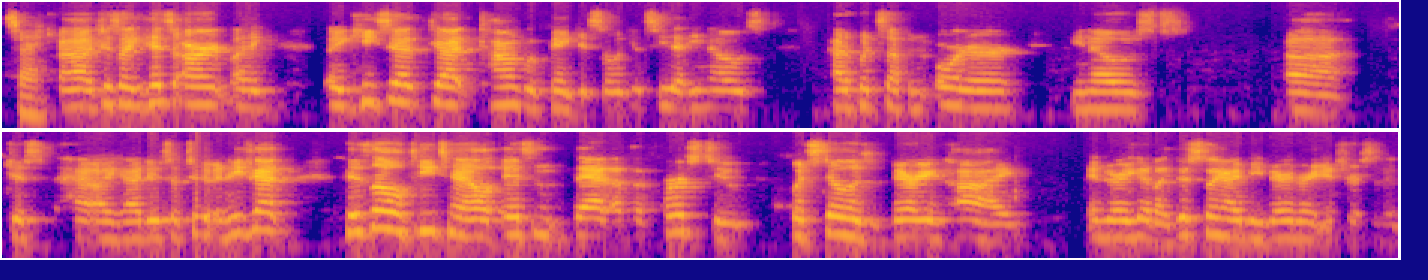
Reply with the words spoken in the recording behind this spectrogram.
Sorry. Uh, just like his art, like like he's got, got comic book pages, so we can see that he knows how to put stuff in order. He knows uh, just how, how to do stuff too, and he's got his level of detail isn't that of the first two, but still is very high and very good. Like this thing, I'd be very very interested in.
